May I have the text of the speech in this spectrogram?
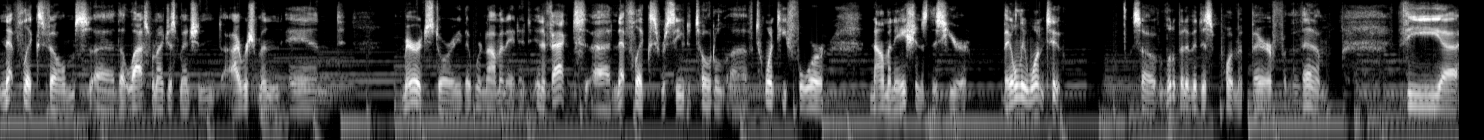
Netflix films, uh, the last one I just mentioned, Irishman and Marriage Story, that were nominated. In fact, uh, Netflix received a total of 24 nominations this year. They only won two. So a little bit of a disappointment there for them. The uh,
